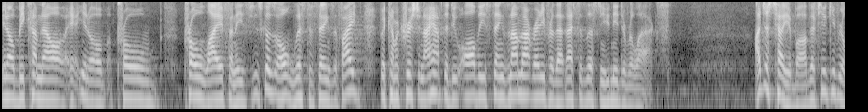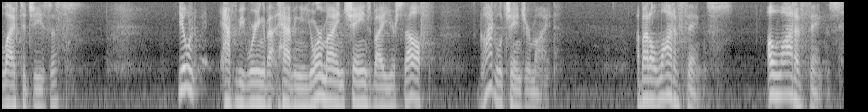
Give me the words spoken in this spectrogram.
you know, become now, eh, you know, pro pro life, and he just goes a whole list of things. If I become a Christian, I have to do all these things, and I'm not ready for that. And I said, Listen, you need to relax. I'll just tell you, Bob, that if you give your life to Jesus, you don't have to be worrying about having your mind changed by yourself. God will change your mind about a lot of things. A lot of things.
